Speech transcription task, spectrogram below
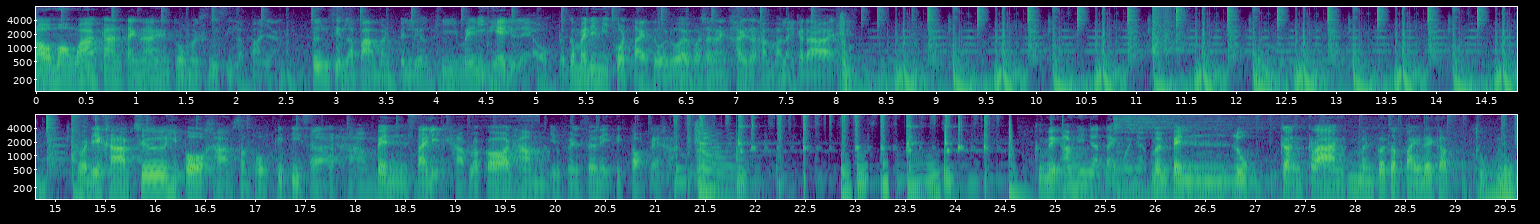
เรามองว่าการแต่งหน้าแต่งตัวมันคือศิลปะอย่างหนึ่งซึ่งศิลปะมันเป็นเรื่องที่ไม่มีเพศอยู่แล้ว แล้วก็ไม่ได้มีกฎตายตัวด้วย เพราะฉะนั้นใครจะทำอะไรก็ได้ สวัสดีครับ ชื่อฮิปโปครับ สมภพกิติสารธรรม เป็นสไตลิสต์ครับ แล้วก็ทำอินฟลูเอนเซอร์ใน TikTok ด้วยครับคือเมคอัพที่จะแต่งวันนี้มันเป็นลุค กลางๆ มันก็จะไปได้กับทุกลุค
